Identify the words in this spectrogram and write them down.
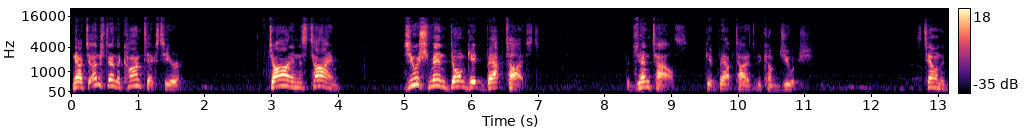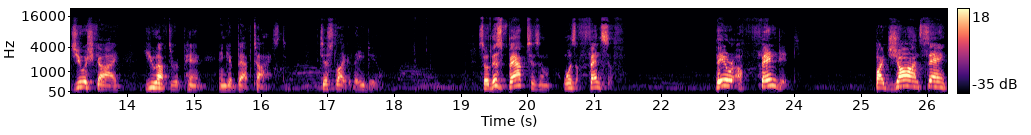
Now, to understand the context here, John in his time, Jewish men don't get baptized. the Gentiles get baptized to become Jewish. He's telling the Jewish guy, you have to repent and get baptized, just like they do. So this baptism was offensive. They were offended by John saying,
